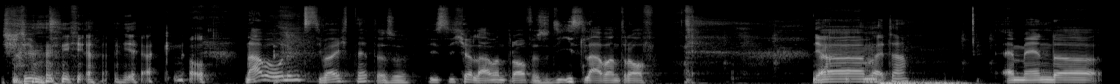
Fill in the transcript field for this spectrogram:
stimmt. ja, ja, genau. Na, aber ohne Witz, die war echt nett. Also, die ist sicher labernd drauf. Also, die ist labernd drauf. Ja, Ähm, weiter. Amanda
